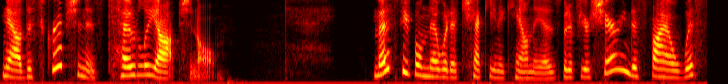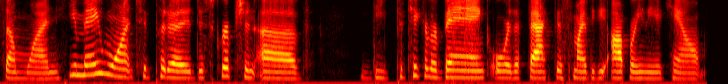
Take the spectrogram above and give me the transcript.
Now description is totally optional. Most people know what a checking account is, but if you're sharing this file with someone, you may want to put a description of the particular bank or the fact this might be the operating account.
